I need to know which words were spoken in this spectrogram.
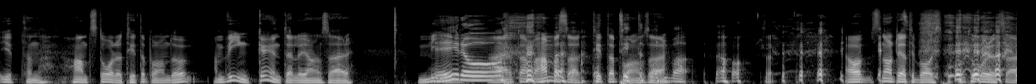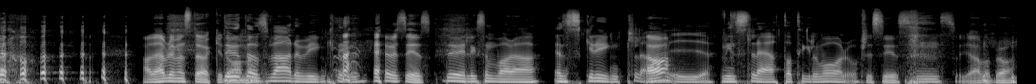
Ethan Hunt står där och tittar på honom, då, han vinkar ju inte eller gör någon så här min. Hej då! Nej, utan han bara så här, tittar på honom så här. bara, ja. Ja, snart är jag tillbaka på kontoret så här. Ja, det här blev en stökig Du är dag. inte ens värd en vinkning. Precis, Du är liksom bara en skrynkla Ja. i min släta tillvaro. precis. Mm. Så jävla bra.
